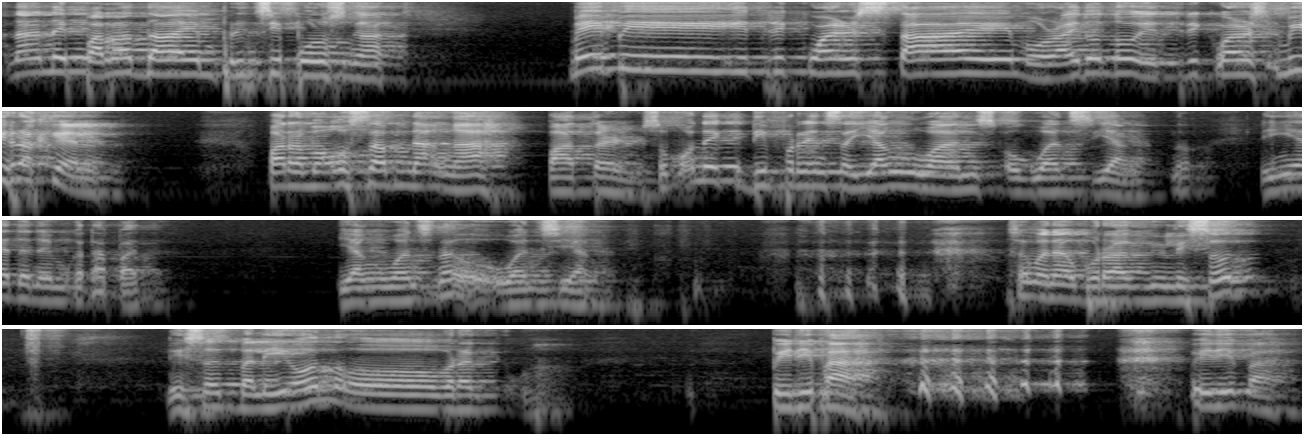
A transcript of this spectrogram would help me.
nanay paradigm principles nga maybe it requires time or I don't know, it requires miracle para mausab na nga pattern. So mo na yung difference sa young ones o once young, no? Ada na yung katapad. Young ones na o once young. so man na burag lisod? Lisod balion o burag Pwede pa. Pwede pa.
